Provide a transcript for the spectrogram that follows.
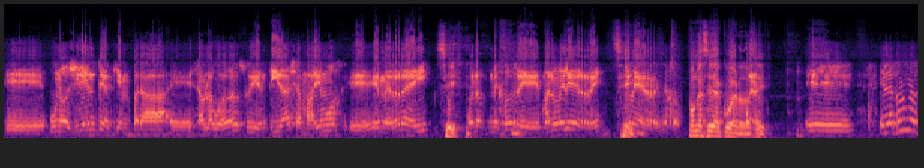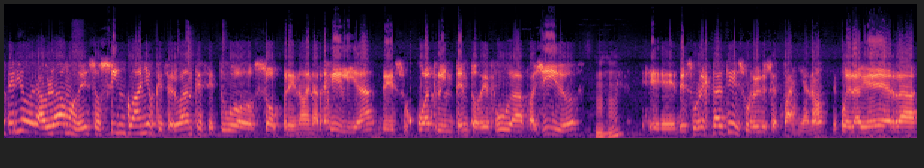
eh, un oyente a quien para eh, salvaguardar su identidad llamaremos eh, M. Rey, Sí. bueno, mejor eh, Manuel R, Sí. MR mejor. Póngase de acuerdo, Bueno. sí. Eh, en la columna anterior hablábamos de esos cinco años que Cervantes estuvo sopre ¿no? en Argelia, de sus cuatro intentos de fuga fallidos, eh, de su rescate y de su regreso a España, ¿no? Después de la guerra,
